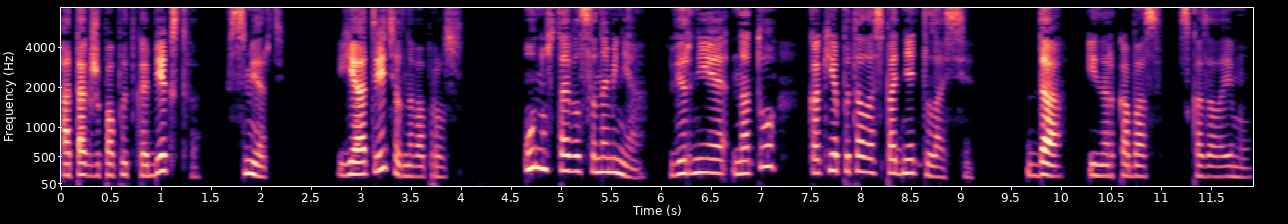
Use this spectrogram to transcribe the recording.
а также попытка бегства – смерть. Я ответил на вопрос. Он уставился на меня, вернее, на то, как я пыталась поднять Ласси. «Да, и наркобас», — сказала ему,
